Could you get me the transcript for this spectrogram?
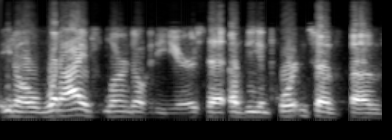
you know, what I've learned over the years that of the importance of of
